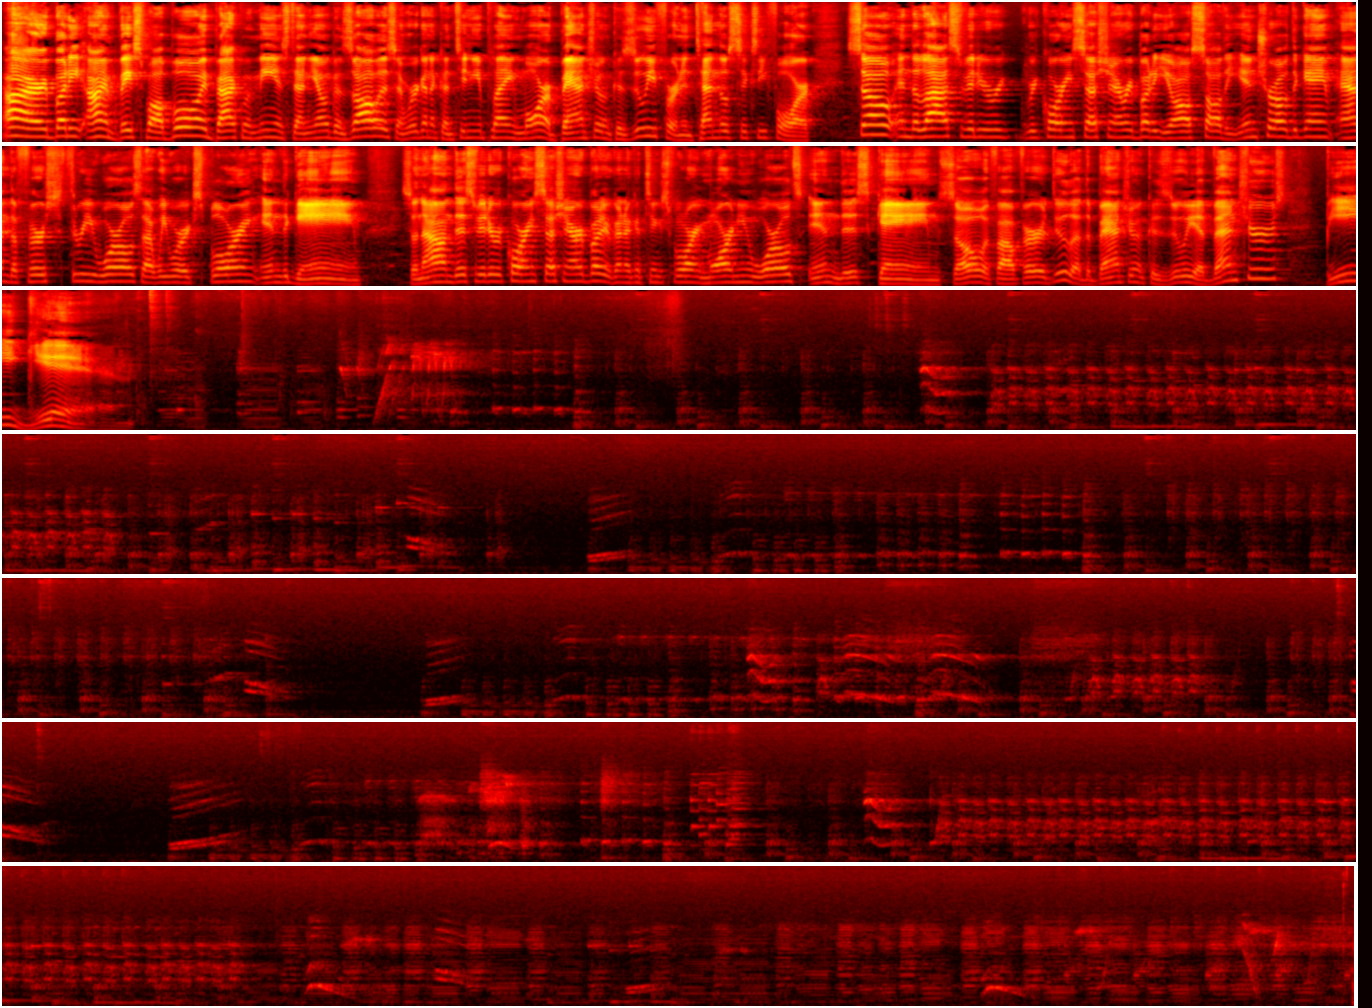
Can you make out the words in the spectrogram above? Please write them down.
Hi everybody, I'm Baseball Boy. Back with me is Daniel Gonzalez, and we're gonna continue playing more Banjo and Kazooie for Nintendo 64. So, in the last video re recording session, everybody, you all saw the intro of the game and the first three worlds that we were exploring in the game. So now in this video recording session, everybody, we're gonna continue exploring more new worlds in this game. So, without further ado, let the Banjo and Kazooie adventures begin.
